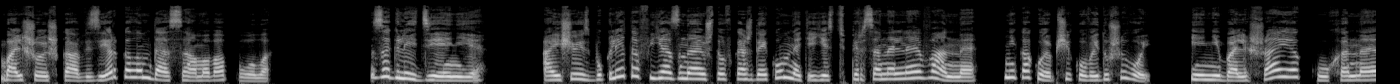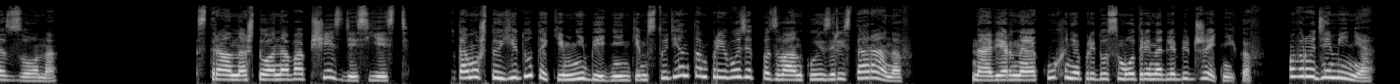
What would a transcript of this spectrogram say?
большой шкаф с зеркалом до самого пола. Загляденье. А еще из буклетов я знаю, что в каждой комнате есть персональная ванная, никакой общаковой душевой, и небольшая кухонная зона. Странно, что она вообще здесь есть. потому что еду таким небедненьким студентам привозят по звонку из ресторанов. Наверное, кухня предусмотрена для бюджетников, вроде меня.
